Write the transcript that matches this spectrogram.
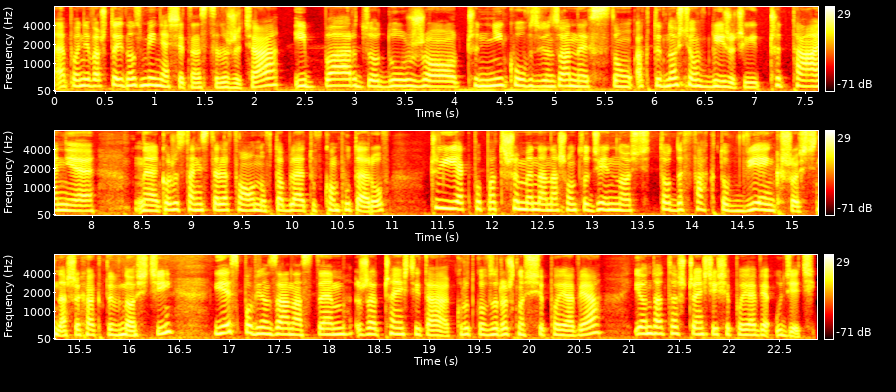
e, ponieważ tutaj no, zmienia się ten styl życia i bardzo dużo czynników związanych z tą aktywnością w bliży, czyli czytanie, e, korzystanie z telefonów, tabletów, komputerów, Czyli jak popatrzymy na naszą codzienność, to de facto większość naszych aktywności jest powiązana z tym, że częściej ta krótkowzroczność się pojawia i ona też częściej się pojawia u dzieci.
